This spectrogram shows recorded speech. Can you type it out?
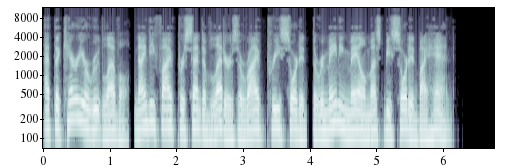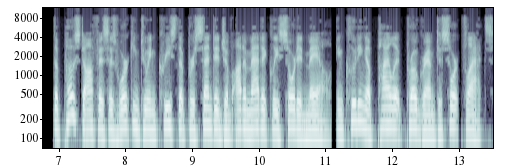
At the carrier route level, 95% of letters arrive pre-sorted, the remaining mail must be sorted by hand. The post office is working to increase the percentage of automatically sorted mail, including a pilot program to sort flats.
